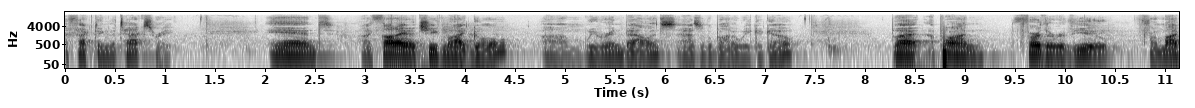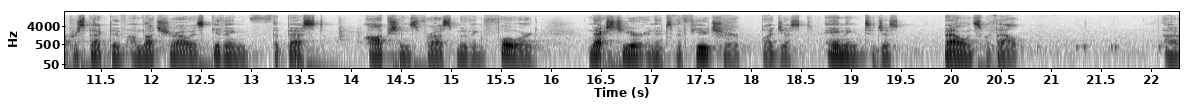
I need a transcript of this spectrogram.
affecting the tax rate. And I thought I had achieved my goal. Um, We were in balance as of about a week ago. But upon further review, from my perspective, I'm not sure I was giving the best options for us moving forward next year and into the future by just aiming to just balance without, uh,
